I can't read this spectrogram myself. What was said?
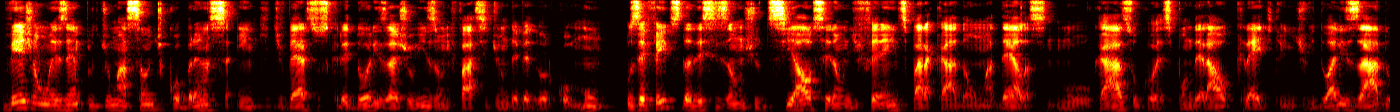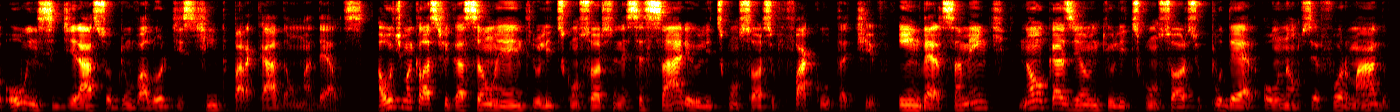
Vejam um exemplo de uma ação de cobrança em que diversos credores ajuizam em face de um devedor comum. Os efeitos da decisão judicial serão diferentes para cada uma delas. No caso, corresponderá ao crédito individualizado ou incidirá sobre um valor distinto para cada uma delas. A última classificação é entre o litisconsórcio necessário e o litisconsórcio facultativo. Inversamente, na ocasião em que o litisconsórcio puder ou não ser formado,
